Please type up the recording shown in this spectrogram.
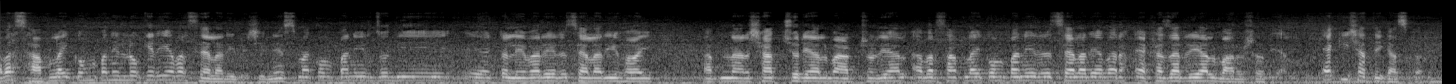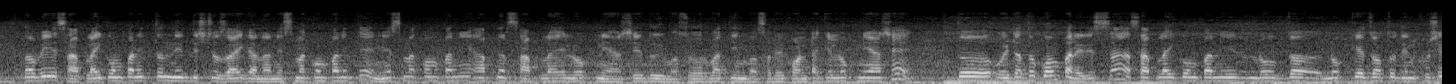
আবার সাপ্লাই কোম্পানির লোকেরই আবার স্যালারি বেশি। নেসমা কোম্পানির যদি একটা লেবারের স্যালারি হয়, আপনার সাতশো রিয়াল বা আটশো রিয়াল, আবার সাপ্লাই কোম্পানির স্যালারি আবার এক হাজার রিয়াল, বারোশো রিয়াল। একই সাথে কাজ করে। তবে সাপ্লাই কোম্পানির তো নির্দিষ্ট জায়গা না। নেসমা কোম্পানিতে নেসমা কোম্পানি আপনার সাপ্লাই লোক নিয়ে আসে, দুই বছর বা তিন বছরের কন্ট্যাক্টের লোক নিয়ে আসে তো ওইটা তো কোম্পানির ইচ্ছা সাপ্লাই কোম্পানির লোক লোককে যতদিন খুশি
